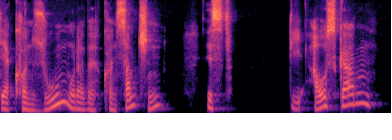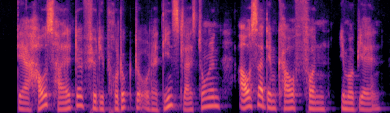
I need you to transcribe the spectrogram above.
Der Konsum oder the consumption ist die Ausgaben der Haushalte für die Produkte oder Dienstleistungen außer dem Kauf von Immobilien.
